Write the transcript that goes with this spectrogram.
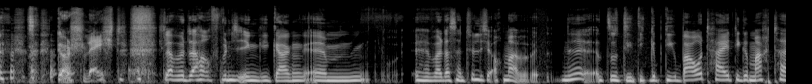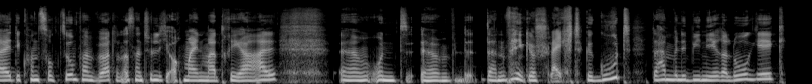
Geschlecht. Ich glaube, darauf bin ich irgendwie gegangen, ähm, äh, weil das natürlich auch mal, ne, so die, die, die Gebautheit, die Gemachtheit, die Konstruktion von Wörtern ist natürlich auch mein Material. Ähm, und ähm, dann Geschlecht, gegut, da haben wir eine binäre Logik,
